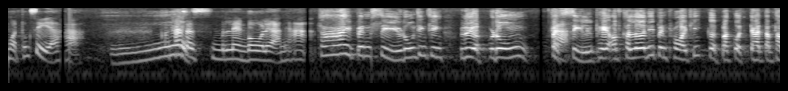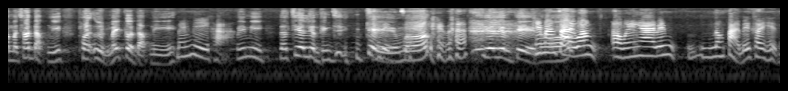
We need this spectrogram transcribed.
หมดทุกสีอะค่ะโอ้ค่อนข้างจะเรนโบว์เลยอันเนี้ย ใช่ เป็นสีรุ้งจริง ๆ เหลือบรุ้ง แฟดค่ะสีหรือ Play of Color นี่เป็นพลอยที่เกิดปรากฏการณ์ตามธรรมชาติแบบนี้พลอยอื่นไม่เกิดแบบนี้ ไม่มีค่ะไม่มีแล้วเจียเหลี่ยมจริงๆ เก๋มากเก๋มากเจียเหลี่ยมเก๋พี่เอะมั่นใจว่าเอาง่ายๆไม่น้องต่ายไม่เคยเห็น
